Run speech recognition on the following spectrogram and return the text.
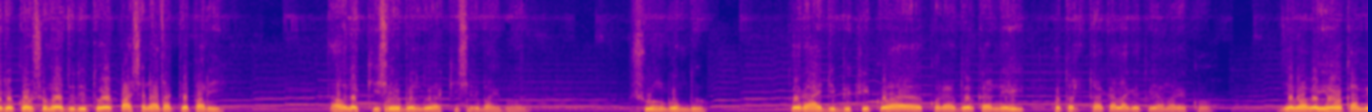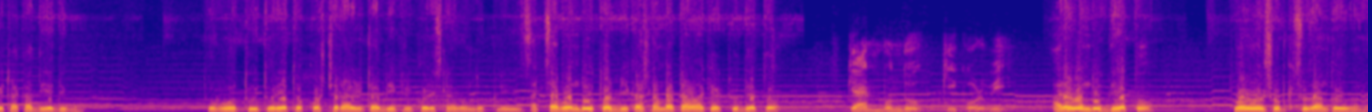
এরকম সময় যদি তোর পাশে না থাকতে পারি, তাহলে কিসের বন্ধু আর কিসের ভাই বল? শুন বন্ধু তোর আইডি বিক্রি করা- করার দরকার নেই কত টাকা লাগে তুই আমারে ক। যেভাবেই হোক আমি টাকা দিয়ে দিব। তবুও তুই তোর এত কষ্টের আইডিটা বিক্রি করিস না বন্ধু প্লিজ আচ্ছা বন্ধু তোর বিকাশ নাম্বারটা আমাকে একটু দে তো। কেন বন্ধু? কি করবি? আরে বন্ধু দে তো। তোর ওইসব কিছু জানতে হইব না।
